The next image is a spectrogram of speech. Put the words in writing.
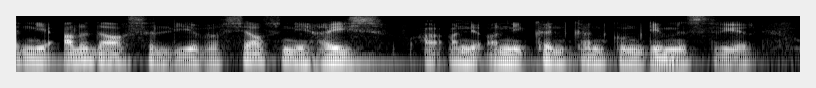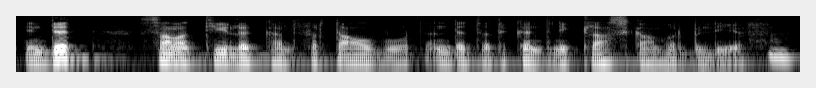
in die alledaagse lewe selfs in die huis aan aan die kind kan kom demonstreer. En dit sal natuurlik kan vertaal word in dit wat 'n kind in die klaskamer beleef. Hmm.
